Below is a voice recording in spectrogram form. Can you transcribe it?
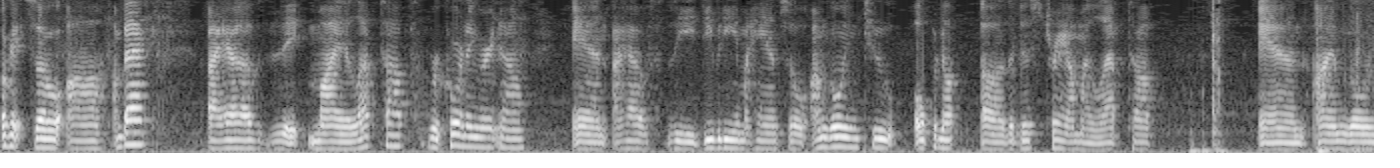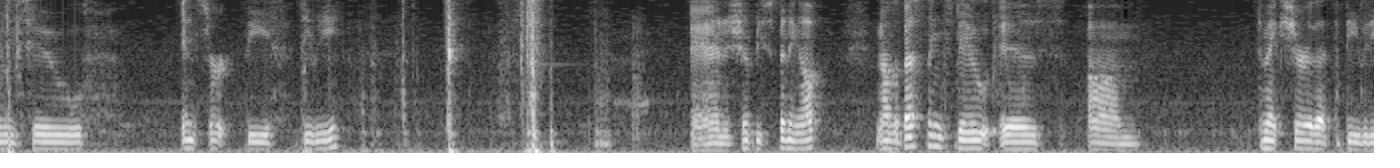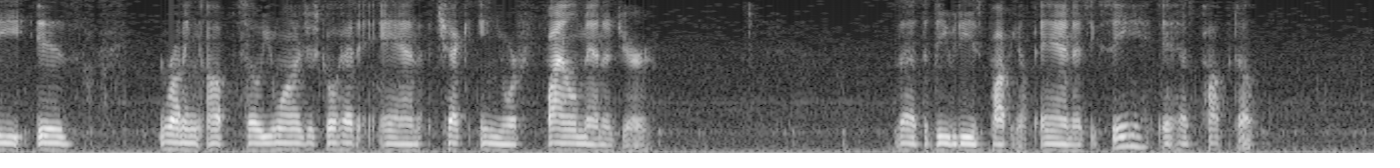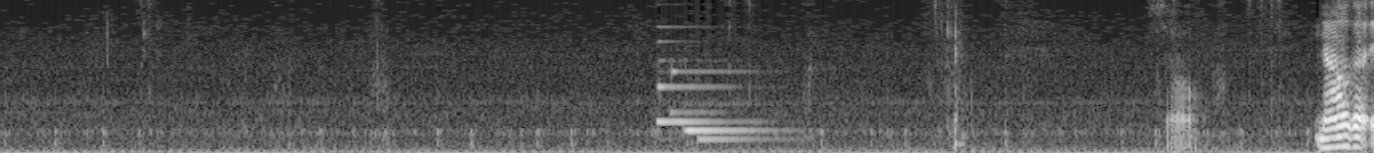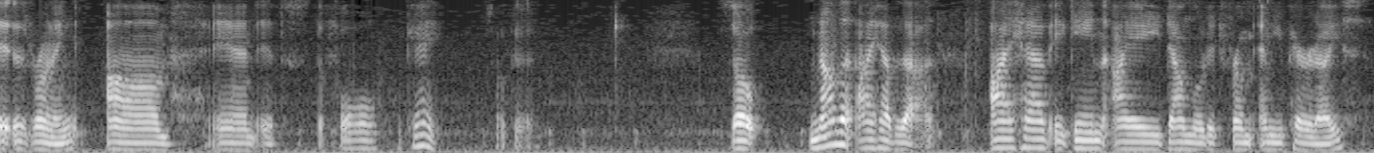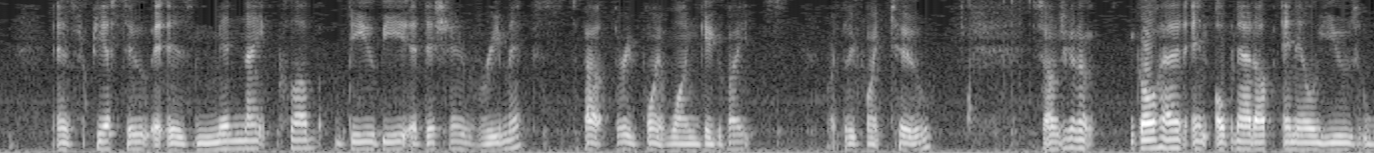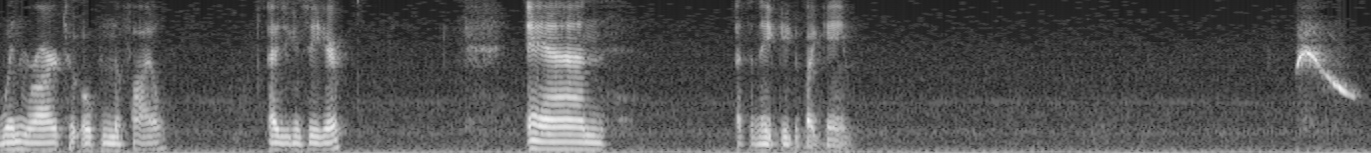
Okay, so uh, I'm back. I have the my laptop recording right now, and I have the DVD in my hand. So I'm going to open up uh, the disc tray on my laptop, and I'm going to insert the DVD, and it should be spinning up. Now the best thing to do is um, to make sure that the DVD is running up. So you want to just go ahead and check in your file manager that the DVD is popping up. And as you see it has popped up. Okay. So now that it is running um and it's the full okay so good. So now that I have that I have a game that I downloaded from Emuparadise and it's for PS2 it is Midnight Club DUB Edition Remix. It's about 3.1 gigabytes or 3.2 so I'm just gonna go ahead and open that up and it'll use WinRAR to open the file as you can see here. And that's an 8 gigabyte game.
